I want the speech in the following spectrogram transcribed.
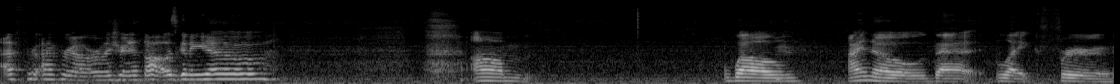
I, for, I forgot where my train of thought was gonna go. Um. Well, I know that like for.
